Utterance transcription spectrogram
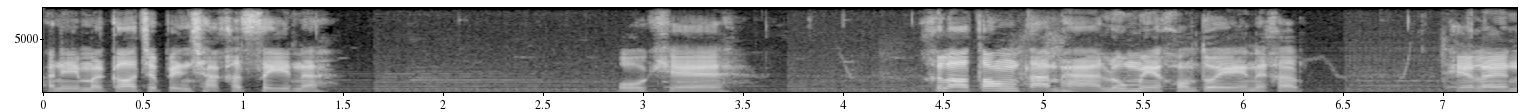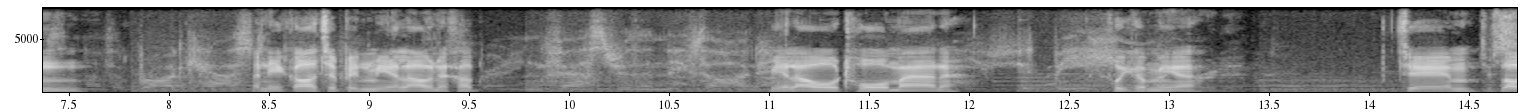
อันนี้มันก็จะเป็นฉากคัสซีนนะ โอเค คือเราต้องตามหาลูกเมียของตัวเองนะครับเฮเลนอันนี้ก็จะเป็นเมียเรานะครับ เมียเราโทรมานะ คุยกับเมีย เจมส์เรา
